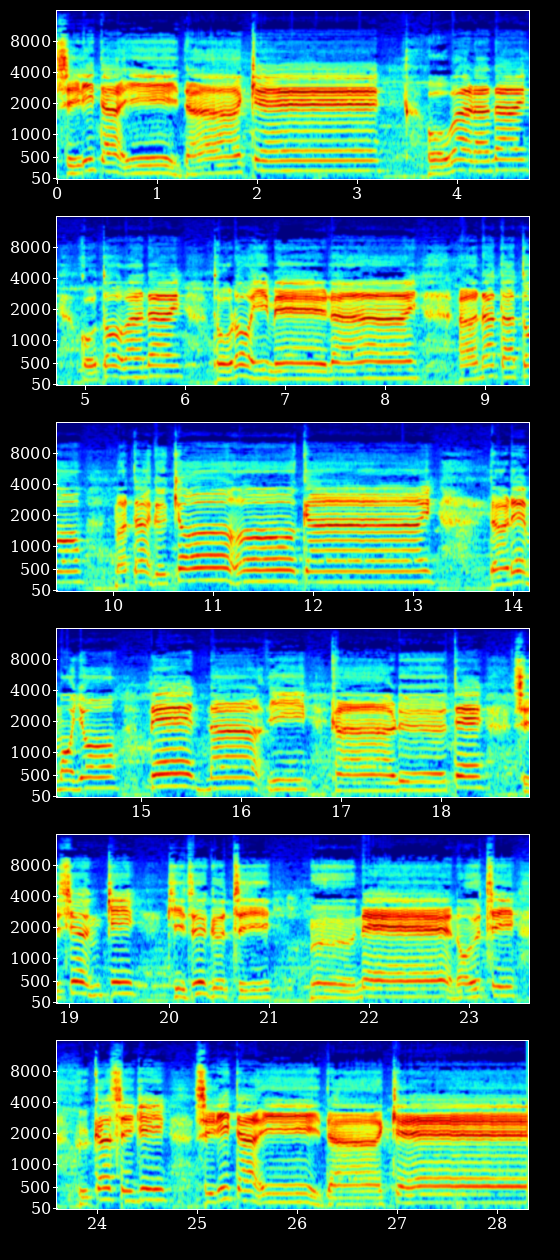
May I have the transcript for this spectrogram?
知りたいだけ。終わらないことはない。とろい未来あなたとまたぐ境界誰も読れないカルテ。思春期傷口胸の内不可思議知りたいだけ。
